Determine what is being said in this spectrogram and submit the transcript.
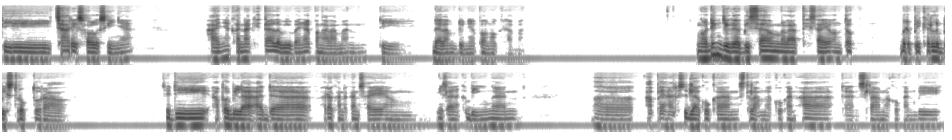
dicari solusinya hanya karena kita lebih banyak pengalaman di dalam dunia pemrograman. Ngoding juga bisa melatih saya untuk berpikir lebih struktural. Jadi apabila ada rekan-rekan saya yang misalnya kebingungan, eee, apa yang harus dilakukan setelah melakukan A dan setelah melakukan B,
